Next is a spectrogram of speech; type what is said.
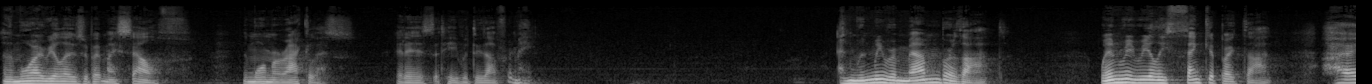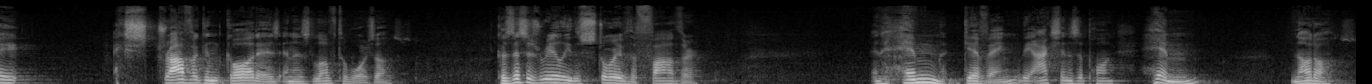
and the more I realize about myself, the more miraculous it is that He would do that for me. And when we remember that, when we really think about that, how extravagant God is in His love towards us, because this is really the story of the Father and Him giving, the action is upon Him, not us.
